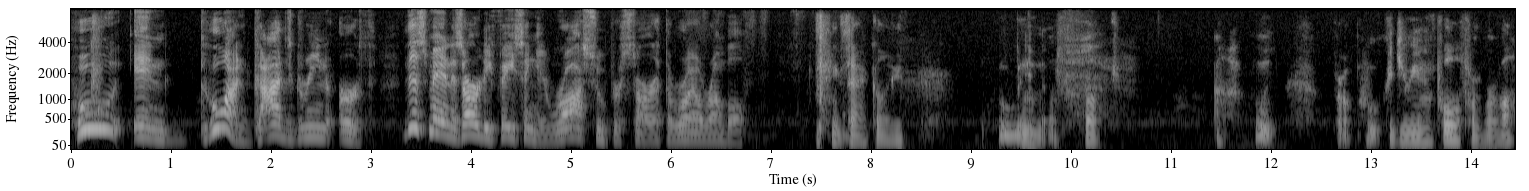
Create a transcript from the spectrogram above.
who in who on God's green earth? This man is already facing a Raw superstar at the Royal Rumble. exactly. Who in the fuck? Uh, who, bro, who could you even pull from Raw?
